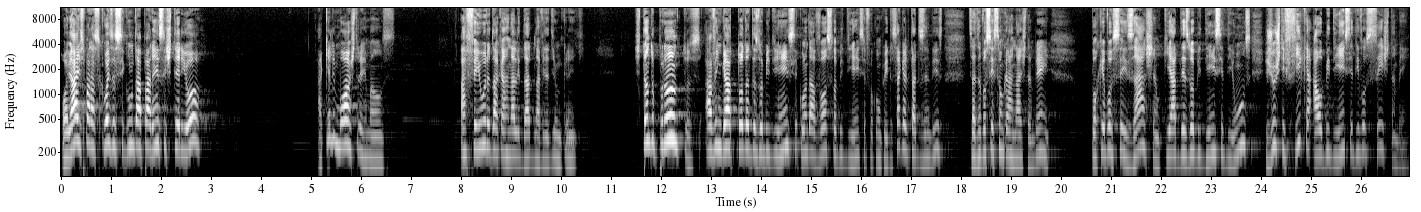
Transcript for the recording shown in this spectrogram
Olhais para as coisas segundo a aparência exterior. Aqui ele mostra, irmãos, a feiura da carnalidade na vida de um crente. Estando prontos a vingar toda a desobediência quando a vossa obediência for cumprida. Sabe que ele está dizendo isso? Está dizendo, vocês são carnais também, porque vocês acham que a desobediência de uns justifica a obediência de vocês também.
